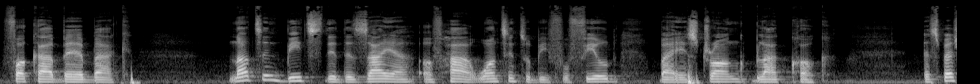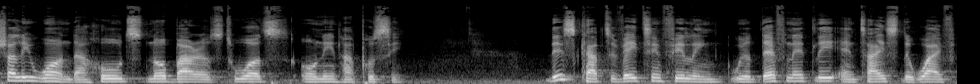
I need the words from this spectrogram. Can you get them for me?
fuck her bareback. Nothing beats the desire of her wanting to be fulfilled by a strong black cock, especially one that holds no barriers towards owning her pussy. This captivating feeling will definitely entice the wife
